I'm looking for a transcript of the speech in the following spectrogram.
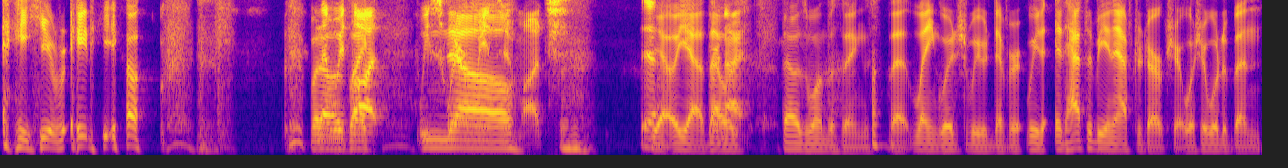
AU Radio. but I then we was like, thought we swear way No. too much. Yeah. Yeah, oh yeah, that We're not- was that was one of the things that language we would never we it'd have to be an after dark show, which it would have been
